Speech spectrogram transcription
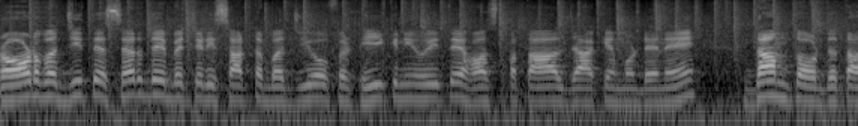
ਰੌੜ ਵੱਜੀ ਤੇ ਸਿਰ ਦੇ ਵਿੱਚ ਜਿਹੜੀ ਸੱਟ ਵੱਜੀ, ਉਹ ਫਿਰ ਠੀਕ ਨਹੀਂ ਹੋਈ ਤੇ ਹਸਪਤਾਲ ਜਾ ਕੇ ਮੁੰਡੇ ਨੇ ਦਮ ਤੋੜ ਦਿੱਤਾ।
